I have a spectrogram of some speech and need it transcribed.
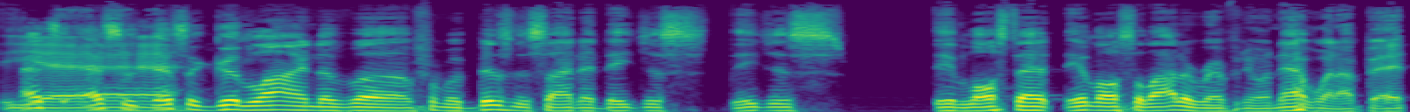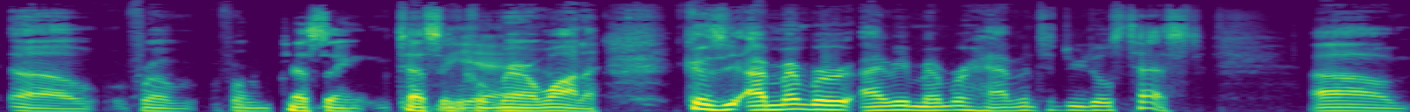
that's, yeah. that's a that's a good line of uh from a business side that they just they just they lost that they lost a lot of revenue on that one I bet uh from from testing testing yeah. for marijuana because I remember I remember having to do those tests um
